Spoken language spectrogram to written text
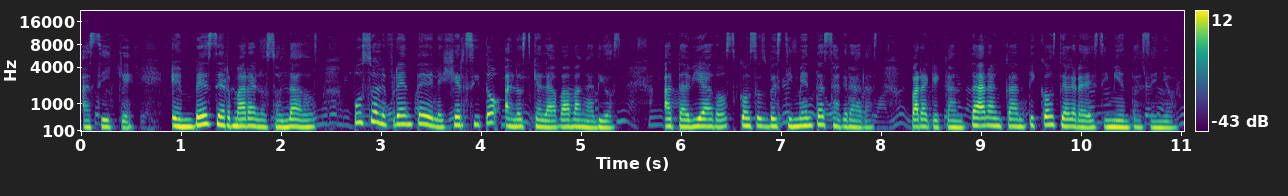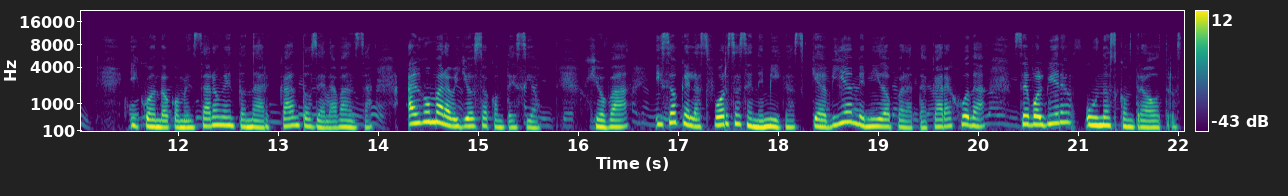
Así que, en vez de armar a los soldados, puso al frente del ejército a los que alababan a Dios, ataviados con sus vestimentas sagradas, para que cantaran cánticos de agradecimiento al Señor. Y cuando comenzaron a entonar cantos de alabanza, algo maravilloso aconteció. Jehová hizo que las fuerzas enemigas que habían venido para atacar a Judá se volvieran unos contra otros,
